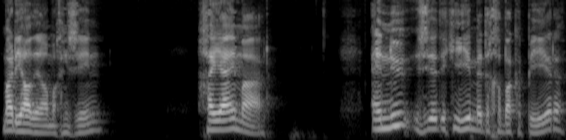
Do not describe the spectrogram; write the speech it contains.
Maar die hadden helemaal geen zin. Ga jij maar. En nu zit ik hier met de gebakken peren.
